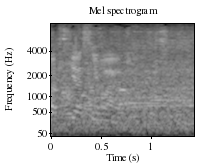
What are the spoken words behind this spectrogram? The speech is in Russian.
Бачите, я снимаю.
